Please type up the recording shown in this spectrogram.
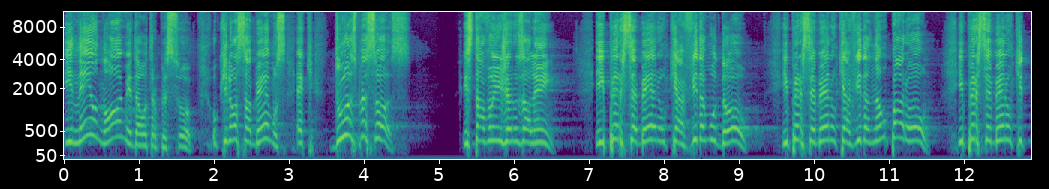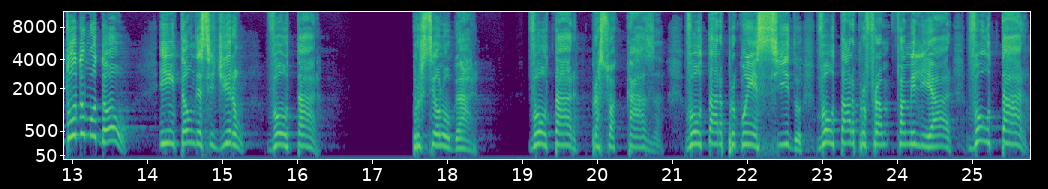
e nem o nome da outra pessoa. O que nós sabemos é que duas pessoas estavam em Jerusalém e perceberam que a vida mudou, e perceberam que a vida não parou, e perceberam que tudo mudou, e então decidiram voltar para o seu lugar voltar para sua casa, voltar para o conhecido, voltar para o familiar, voltar,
